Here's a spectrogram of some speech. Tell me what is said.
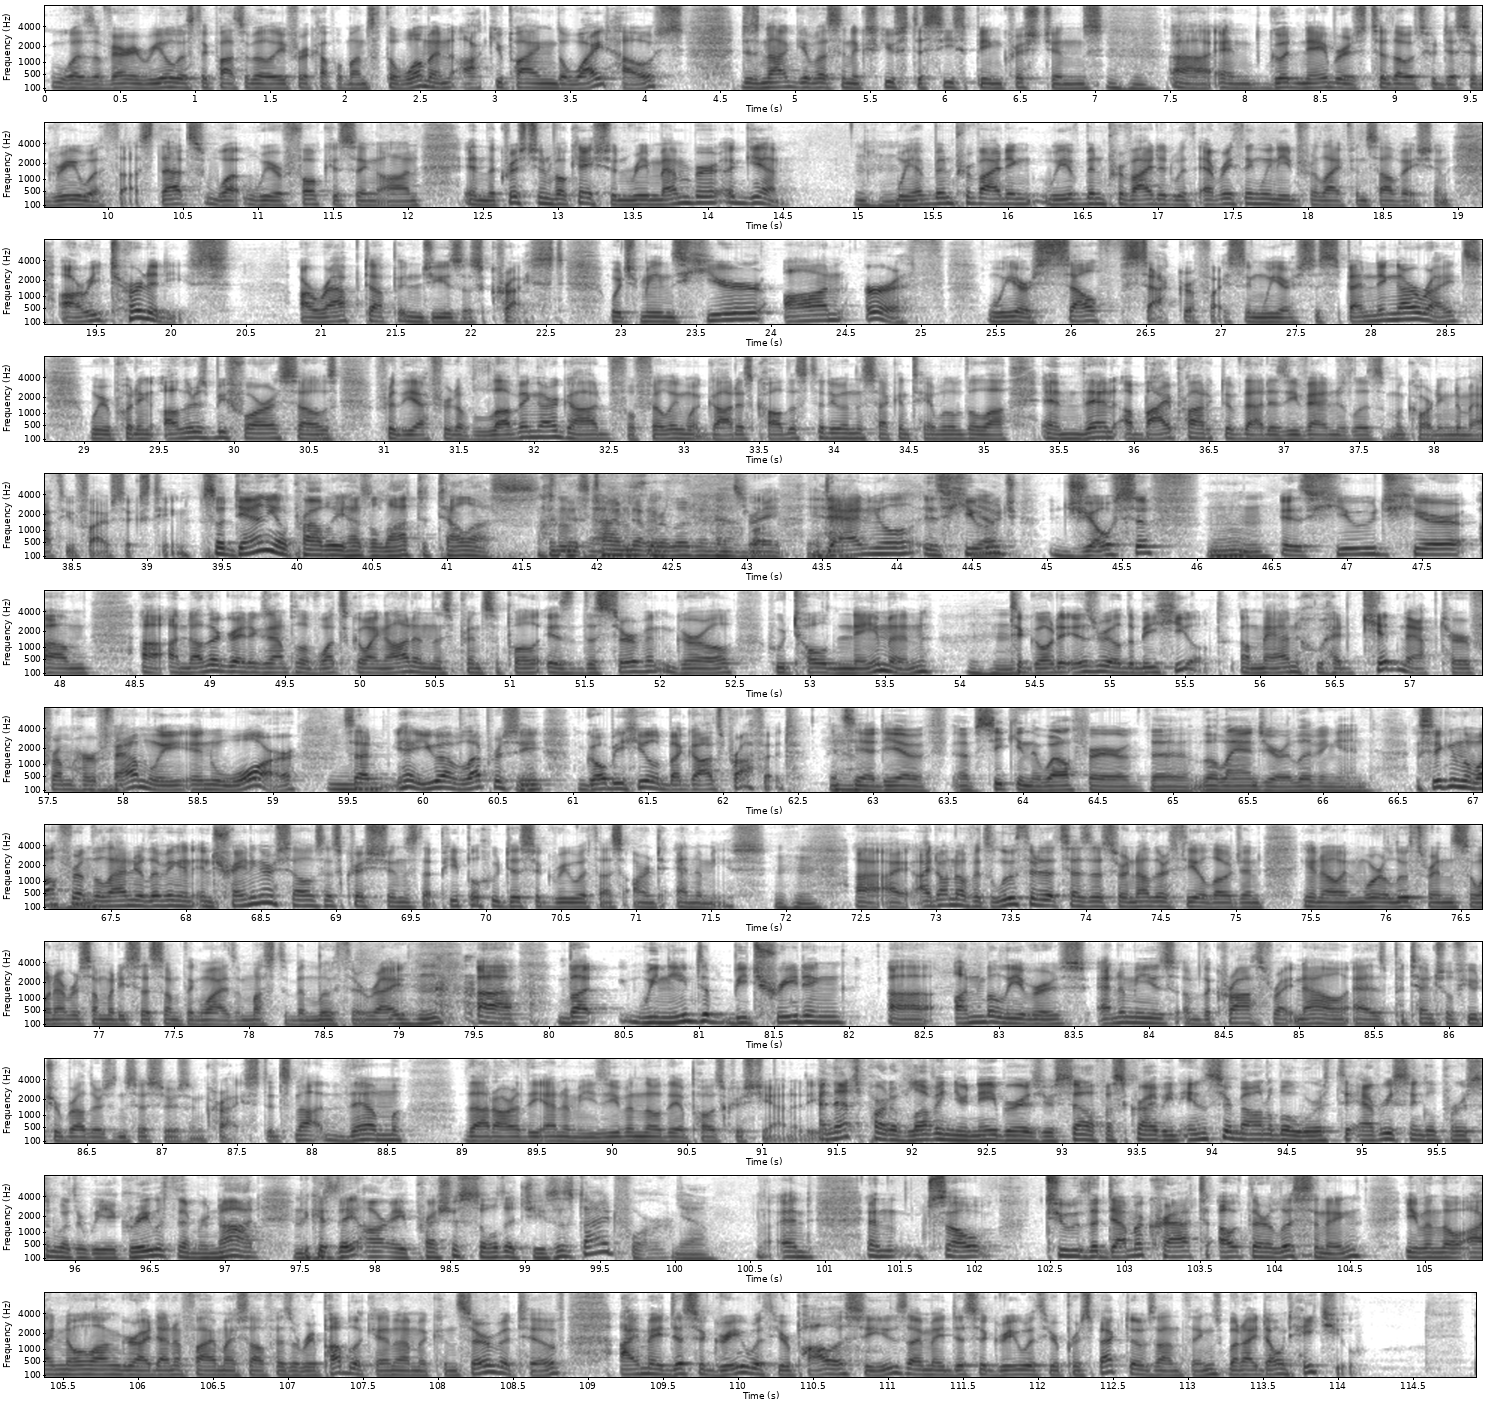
was a very realistic possibility for a couple months. The woman occupying the White House does not give us an excuse to cease being Christians mm-hmm. uh, and good neighbors to those who disagree with us. That's what we're focusing on in the Christian vocation. Remember again. Mm-hmm. We have been providing we have been provided with everything we need for life and salvation. Our eternities are wrapped up in Jesus Christ, which means here on earth, we are self sacrificing. We are suspending our rights. We are putting others before ourselves for the effort of loving our God, fulfilling what God has called us to do in the second table of the law. And then a byproduct of that is evangelism, according to Matthew 5 16. So Daniel probably has a lot to tell us in this time that we're living That's in. right. Yeah. Daniel is huge. Yep. Joseph mm-hmm. is huge here. Um, uh, another great example of what's going on in this principle is the servant girl who told Naaman mm-hmm. to go to Israel to be healed. A man who had kidnapped her from her family in war mm-hmm. said, Yeah, you have leprosy, go be healed by God's prophet. It's yeah. the idea of, of seeking the welfare of the, the land you are living in. Seeking the welfare mm-hmm. of the land you're living in and training ourselves as Christians that people who disagree with us aren't enemies. Mm-hmm. Uh, I, I don't know if it's Luther that says this or another theologian, you know, and we're Lutherans, so whenever somebody says something wise, it must have been Luther, right? Mm-hmm. Uh, but we need to be treating uh, unbelievers, enemies of the cross right now, as potential future brothers and sisters in Christ. It's not them that are the enemies, even though they oppose Christianity. And that's part of loving your neighbor as yourself, ascribing insurmountable worth to every single person, whether we agree with them or not, because mm-hmm. they are a precious soul that Jesus died for. Yeah. And and so to the Democrat out there listening, even though I no longer identify myself as a Republican, I'm a conservative. I may disagree with your policies, I may disagree with your perspectives on things, but I don't hate you.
